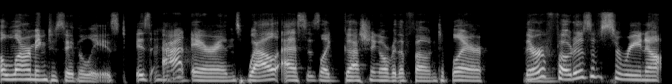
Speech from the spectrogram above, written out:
alarming to say the least, is Mhm. at Aaron's while S is like gushing over the phone to Blair. There are Mhm. photos of Serena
